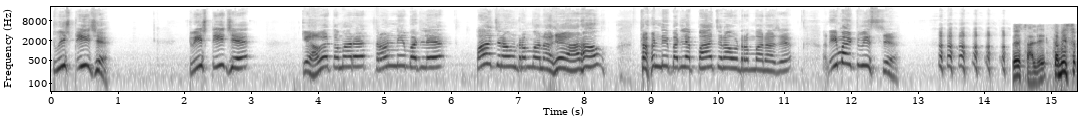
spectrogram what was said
ટ્વિસ્ટ ઈ છે ટ્વિસ્ટ ઈ છે કે હવે તમારે ત્રણની બદલે પાંચ રાઉન્ડ રમવાના છે આરવ. ત્રણની બદલે પાંચ રાઉન્ડ રમવાના છે. અને એમાંય ટ્વિસ્ટ છે अबे साले कभी स...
